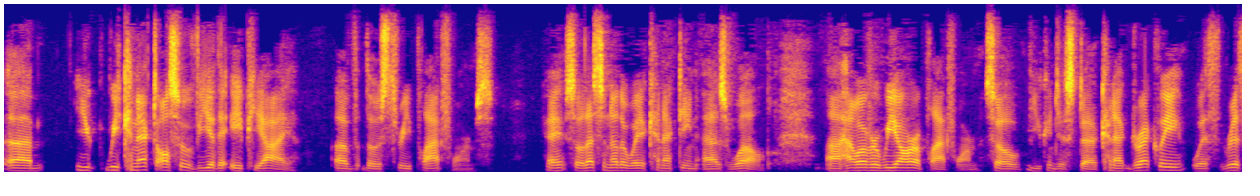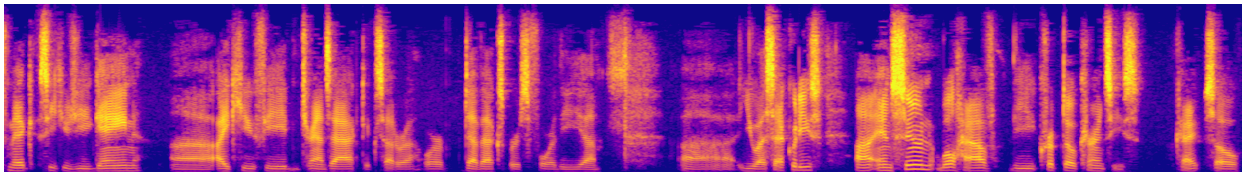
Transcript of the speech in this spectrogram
um, you, we connect also via the API of those three platforms. Okay, so that's another way of connecting as well. Uh, however, we are a platform, so you can just uh, connect directly with Rithmic, CQG Gain, uh, IQ Feed, Transact, etc., or Devexperts for the U.S. Uh, uh, equities. Uh, and soon we'll have the cryptocurrencies. Okay, so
